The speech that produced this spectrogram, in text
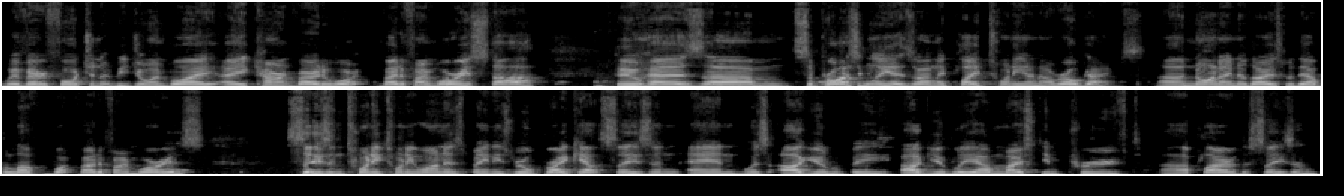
we're very fortunate to be joined by a current Vodafone Warriors star who has um, surprisingly has only played 20 NRL games, uh, 19 of those with our beloved Vodafone Warriors. Season 2021 has been his real breakout season and was arguably arguably our most improved uh, player of the season.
